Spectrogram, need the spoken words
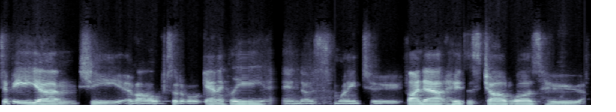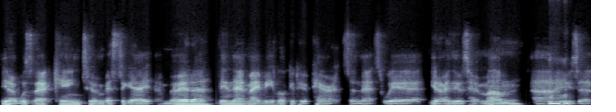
Tippy, um, she evolved sort of organically, and I was wanting to find out who this child was who, you know, was that keen to investigate a murder. Then that made me look at her parents, and that's where, you know, there was her mum, uh, mm-hmm. who's a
